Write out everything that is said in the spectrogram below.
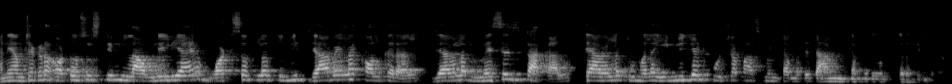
आणि आमच्याकडे ऑटो सिस्टीम लावलेली आहे. व्हॉट्सअपला तुम्ही ज्या वेळेला कॉल कराल ज्या वेळेला मेसेज टाकाल त्यावेळेला तुम्हाला इमिजिएट पुढच्या पाच मिनिटांमध्ये दहा मिनिटांमध्ये उत्तर दिलं जातं.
